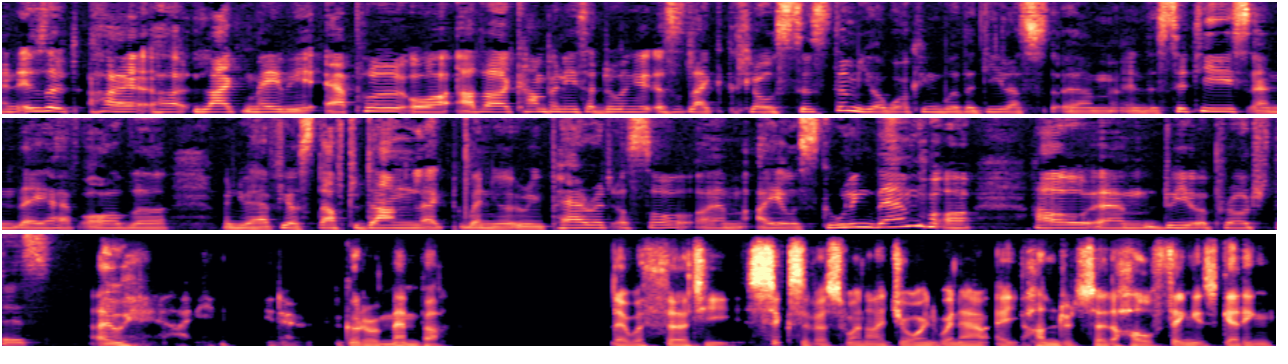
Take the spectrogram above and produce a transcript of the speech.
and is it uh, like maybe Apple or other companies are doing it? Is it like a closed system? You are working with the dealers um, in the cities, and they have all the when you have your stuff to done, like when you repair it or so. Um, are you schooling them, or how um, do you approach this? Oh, I mean, you know, you've got to remember there were 36 of us when I joined. We're now 800, so the whole thing is getting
